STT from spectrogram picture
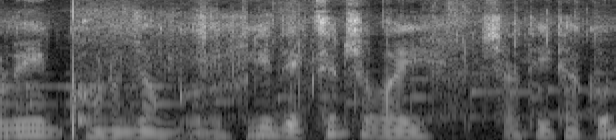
অনেক ঘন জঙ্গল। কি দেখছেন সবাই, সাথেই থাকুন।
